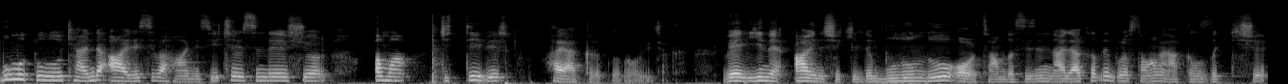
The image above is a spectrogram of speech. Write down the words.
bu mutluluğu kendi ailesi ve hanesi içerisinde yaşıyor ama ciddi bir hayal kırıklığına uğrayacak. Ve yine aynı şekilde bulunduğu ortamda sizinle alakalı değil, burası tamamen hakkınızdaki kişi.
